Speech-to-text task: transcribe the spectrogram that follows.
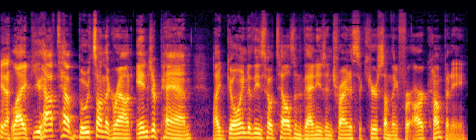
Yeah. like you have to have boots on the ground in Japan, like going to these hotels and venues and trying to secure something for our company.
